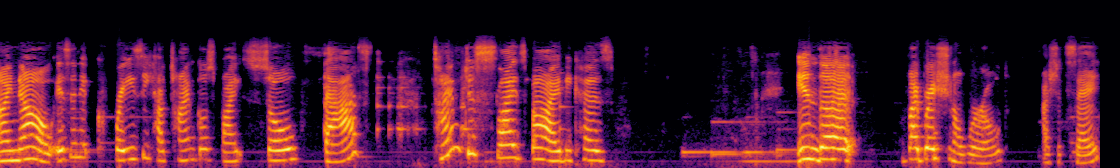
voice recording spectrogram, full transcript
I know, isn't it crazy how time goes by so fast? Time just slides by because in the vibrational world, I should say,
